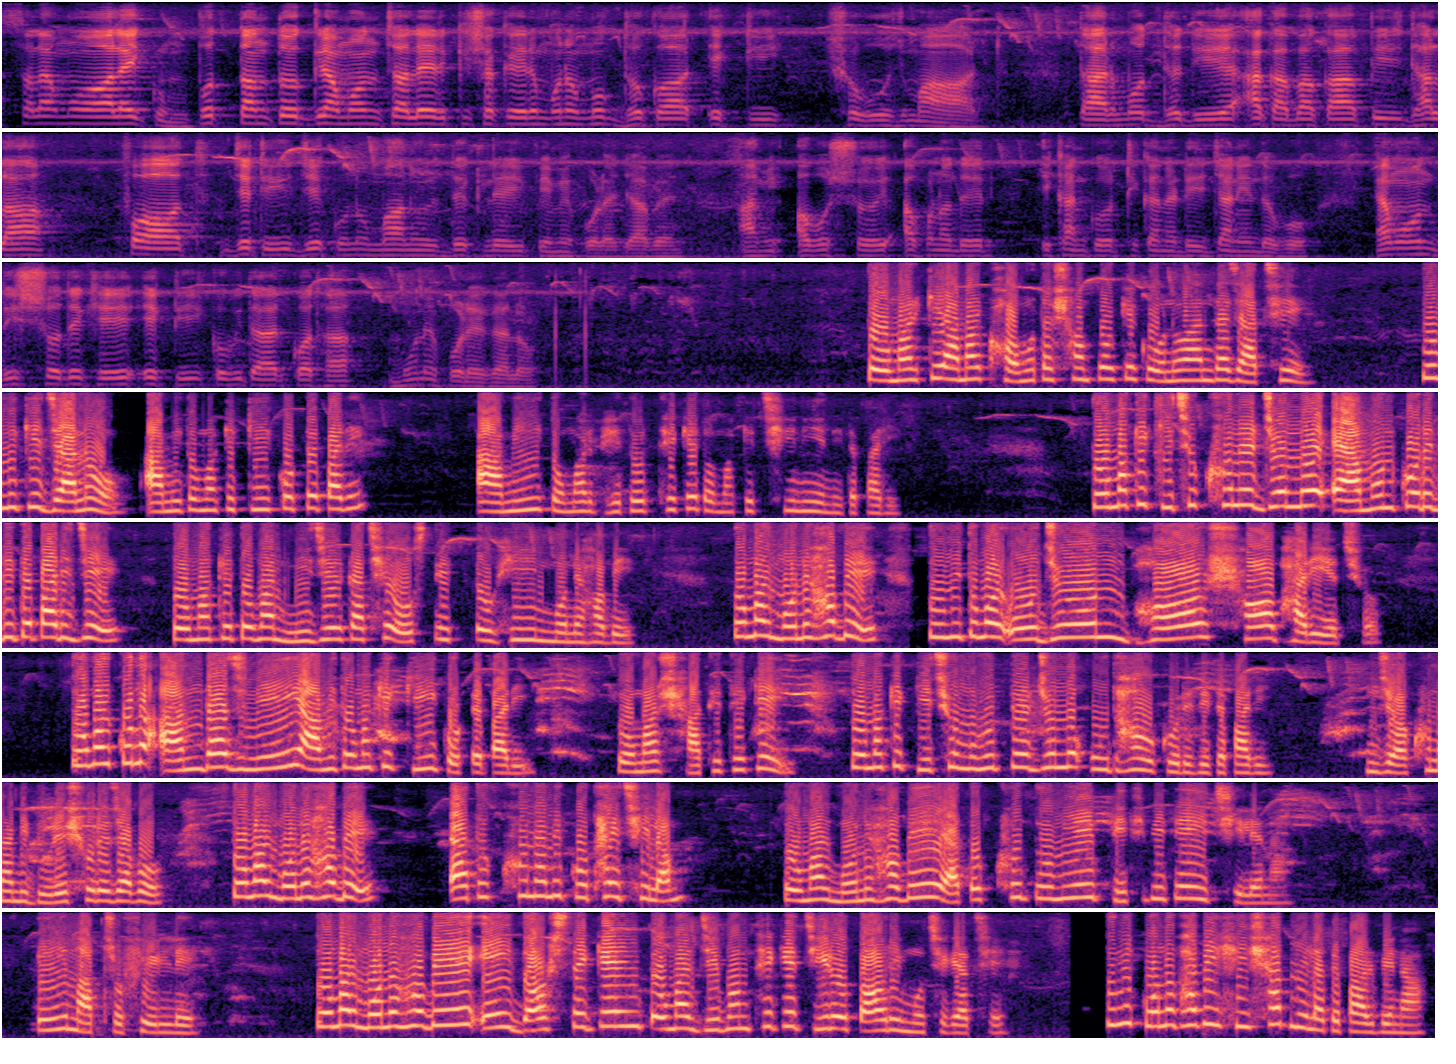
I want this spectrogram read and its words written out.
আসসালামু আলাইকুম। প্রত্যন্ত গ্রাম অঞ্চলের কৃষকের মনোমুগ্ধকর একটি সবুজ মাঠ। তার মধ্য দিয়ে আঁকাবাঁকা, পিচ ঢালা, পথ যেটি যে কোনো মানুষ দেখলেই প্রেমে পড়ে যাবেন। আমি অবশ্যই আপনাদের এখানকার ঠিকানাটি জানিয়ে দেব। এমন দৃশ্য দেখে একটি কবিতার কথা মনে পড়ে গেল। তোমার কি আমার ক্ষমতা সম্পর্কে কোনো আন্দাজ আছে? তুমি কি জানো আমি তোমাকে কি করতে পারি? আমি তোমার ভেতর থেকে তোমাকে ছিনিয়ে নিতে পারি। তোমাকে কিছুক্ষণের জন্য এমন করে দিতে পারি যে তোমাকে তোমার নিজের কাছে অস্তিত্বহীন মনে হবে। তোমার মনে হবে তুমি তোমার ওজন, ভর সব হারিয়েছ। তোমার কোনো আন্দাজ নেই আমি তোমাকে কি করতে পারি। তোমার সাথে থেকেই তোমাকে কিছু মুহূর্তের জন্য উধাও করে দিতে পারি। যখন আমি দূরে সরে যাব, তোমার মনে হবে, এতক্ষণ আমি কোথায় ছিলাম? তোমার মনে হবে, এতক্ষণ তুমি এই পৃথিবীতেই ছিলে না। এই মাত্র ফিরলে। তোমার মনে হবে, এই দশ সেকেন্ড তোমার জীবন থেকে চিরতরই মুছে গেছে। তুমি কোনোভাবেই হিসাব মেলাতে পারবে না।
